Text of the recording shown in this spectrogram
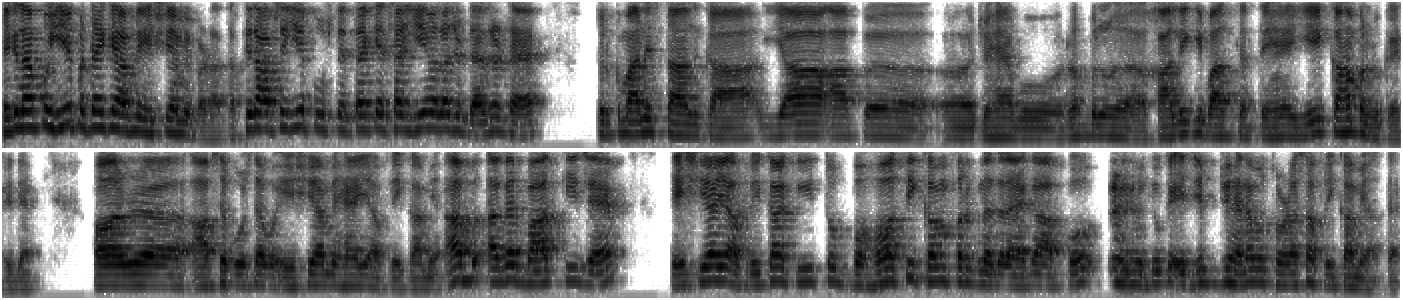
लेकिन आपको ये पता है कि आपने एशिया में पढ़ा था। फिर आपसे ये पूछ लेता है कि अच्छा ये वाला जो डेजर्ट है, तुर्कमानिस्तान का, या आप जो है वो रब्बुल खाली की बात करते हैं, ये कहाँ पर लोकेटेड है? और आपसे पूछता है वो एशिया में है या अफ्रीका में? अब अगर बात की जाए एशिया या अफ्रीका की तो बहुत ही कम फ़र्क नज़र आएगा आपको, क्योंकि इजिप्ट जो है ना, वो थोड़ा सा अफ्रीका में आता है।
